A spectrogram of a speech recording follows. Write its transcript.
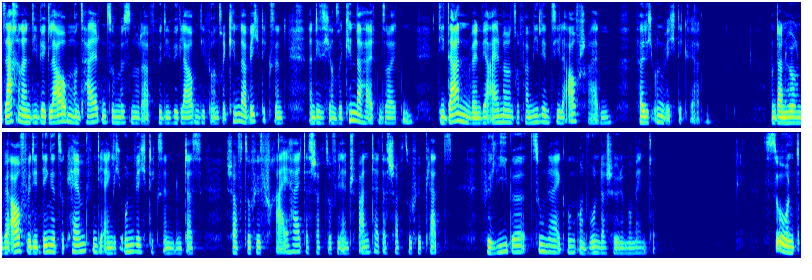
Sachen, an die wir glauben, uns halten zu müssen oder für die wir glauben, die für unsere Kinder wichtig sind, an die sich unsere Kinder halten sollten, die dann, wenn wir einmal unsere Familienziele aufschreiben, völlig unwichtig werden. Und dann hören wir auf, für die Dinge zu kämpfen, die eigentlich unwichtig sind. Und das schafft so viel Freiheit, das schafft so viel Entspanntheit, das schafft so viel Platz für Liebe, Zuneigung und wunderschöne Momente. So, und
